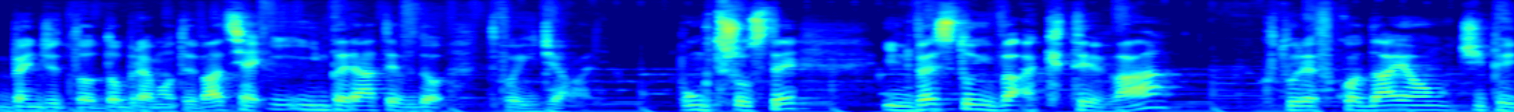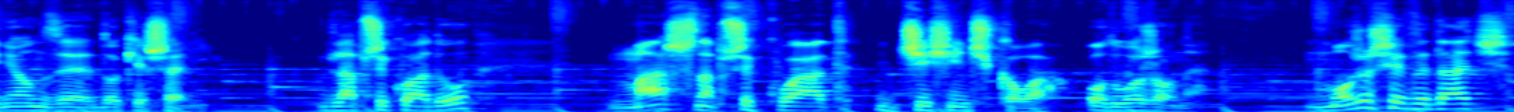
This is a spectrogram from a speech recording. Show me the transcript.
będzie to dobra motywacja i imperatyw do Twoich działań. Punkt szósty. Inwestuj w aktywa, które wkładają Ci pieniądze do kieszeni. Dla przykładu, masz na przykład 10 koła odłożone. Może się wydać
